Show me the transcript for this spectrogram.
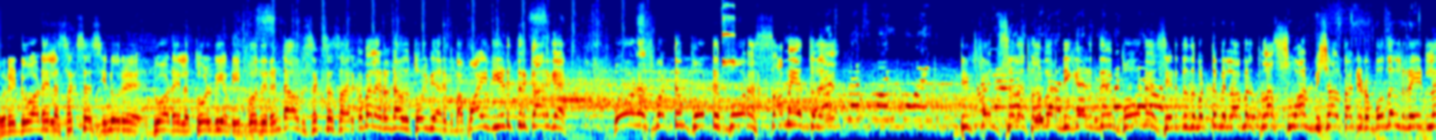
ஒரு டுவாடைல சக்சஸ் இன்னொரு டுவாடைல தோல்வி அப்படின் போது ரெண்டாவது சக்சஸ் இருக்குமா? இல்ல ரெண்டாவது தோல்வியா இருக்குமா? பாயிண்ட் எடுத்திருக்காருங்க. போனஸ் மட்டும் போட்டு போற சமயத்துல. டிஃபென்ஸ்ல தவறு நிகழ்ந்து போனஸ். எடுத்தது மட்டும் இல்லாமல் பிளஸ் ஒன் விஷால் தாட்டியோட முதல் ரேட்ல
